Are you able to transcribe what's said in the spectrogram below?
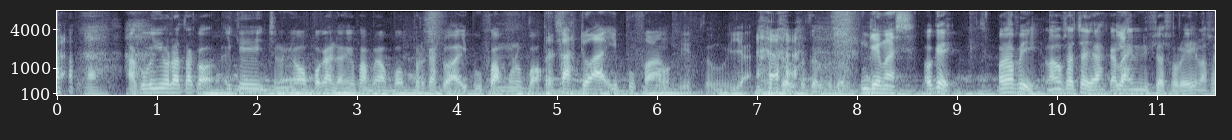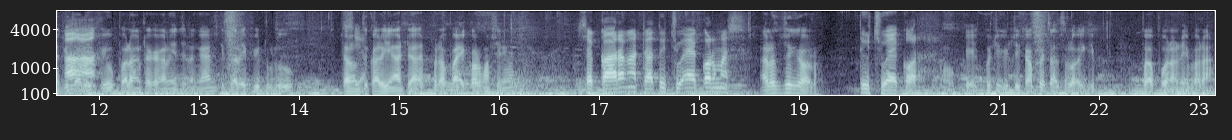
Aku wingi ora takok iki jenenge apa kandange fam apa berkah doa ibu fam ngono apa? berkah doa Ibu Oh Fam. gitu. Iya, betul betul betul. Nggih Mas. Oke, Mas Rafi, langsung saja ya, karena Ya. ini sudah sore, langsung kita Ah. review barang dagangan jenengan, kita review dulu. Dan Siap. untuk kali ini ada berapa ekor mas ini mas? Sekarang ada tujuh ekor Mas. Ada tujuh ekor? Tujuh ekor. Oke, gede-gede kabeh tak delok iki babonan ini barang.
